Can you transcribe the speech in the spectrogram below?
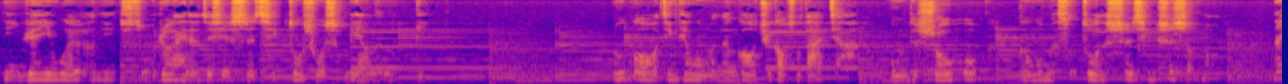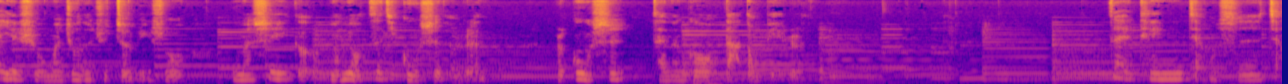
你愿意为了你所热爱的这些事情做出什么样的努力？如果今天我们能够去告诉大家我们的收获跟我们所做的事情是什么，那也许我们就能去证明说，我们是一个拥有自己故事的人，而故事才能够打动别人。在听讲师讲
